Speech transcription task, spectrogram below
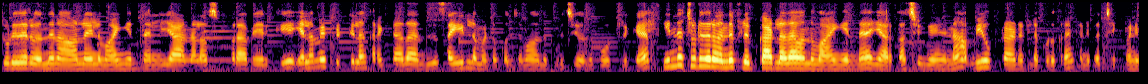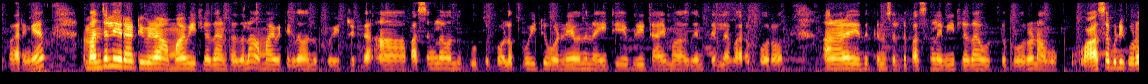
சுடிதார் வந்து நான் ஆன்லைனில் வாங்கியிருந்தேன் இல்லையா? நல்லா சூப்பராகவே இருக்குது எல்லாமே ஃபிட்டெல்லாம் கரெக்டாக தான் இருந்தது. சைடில் மட்டும் கொஞ்சமாக வந்து பிடிச்சி வந்து போட்டிருக்கேன். இந்த சுடிதார் வந்து ஃப்ளிப்கார்ட்டில் தான் வந்து வாங்கியிருந்தேன். யாருக்காச்சும் வேணும்னா வியூ ப்ராடக்ட்டில் கொடுக்குறேன். கண்டிப்பாக செக் பண்ணி பாருங்கள் மஞ்சள் ஈராட்டி விழா அம்மா வீட்டில் தான்றதெல்லாம் அம்மா வீட்டுக்கு தான் வந்து போயிட்டுருக்கேன். பசங்களாம் வந்து கூட்டு போகல போயிட்டு உடனே வந்து நைட்டு எப்படி டைம் ஆகுதுன்னு தெரியல வர போகிறோம் அதனால் எதுக்குன்னு சொல்லிட்டு பசங்களை வீட்டில் தான் விட்டு போகிறோம் நம்ம வாசப்படி கூட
